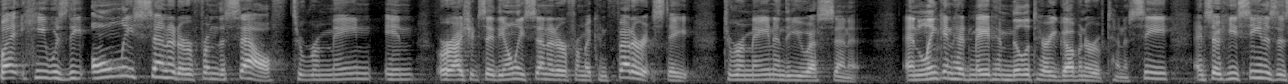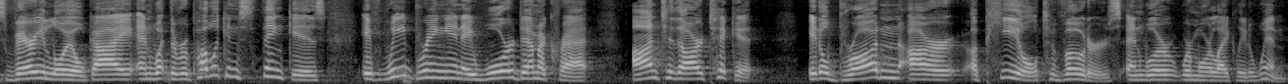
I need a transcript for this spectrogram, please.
but he was the only senator from the South to remain in, or I should say, the only senator from a Confederate state to remain in the U.S. Senate. And Lincoln had made him military governor of Tennessee, and so he's seen as this very loyal guy. And what the Republicans think is if we bring in a war Democrat onto the, our ticket, it'll broaden our appeal to voters and we're, we're more likely to win.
